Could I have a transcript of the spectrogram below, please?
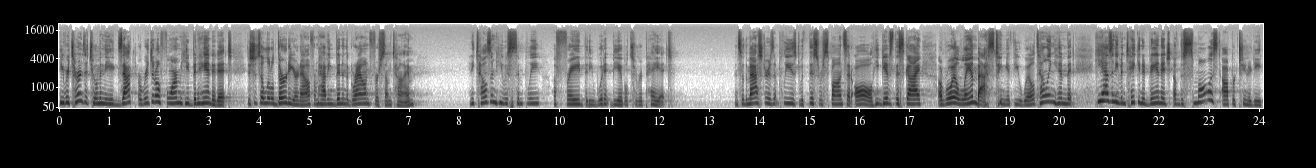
he returns it to him in the exact original form he'd been handed it. It's just a little dirtier now from having been in the ground for some time. And he tells him he was simply afraid that he wouldn't be able to repay it. And so the master isn't pleased with this response at all. He gives this guy a royal lambasting, if you will, telling him that he hasn't even taken advantage of the smallest opportunity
